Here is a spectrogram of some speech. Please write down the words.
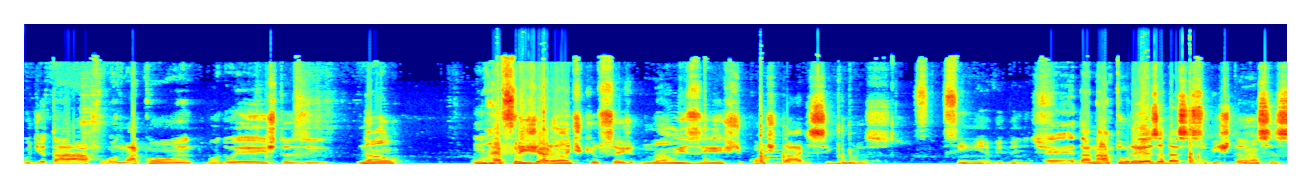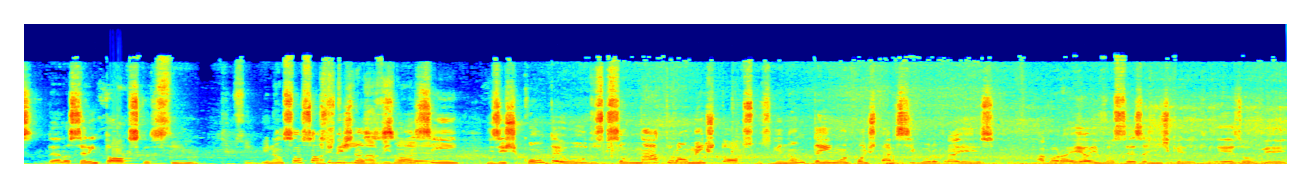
podia estar fumando maconha, tomando êxtase. Não. Um refrigerante que o seja. Não existe quantidades seguras. Sim, é evidente. É da natureza dessas substâncias delas serem tóxicas. Sim, sim. E não são só Mas tudo substâncias são é. assim. Existem conteúdos que são naturalmente tóxicos, que não tem uma quantidade segura para isso. Agora, eu e você, se a gente quer resolver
